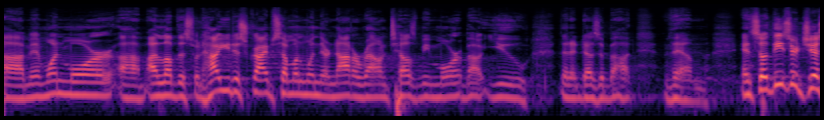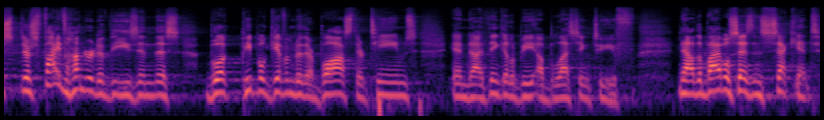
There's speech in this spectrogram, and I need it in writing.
Um, and one more, um, I love this one. How you describe someone when they're not around tells me more about you than it does about them. And so these are just, there's 500 of these in this book. People give them to their boss, their teams, and I think it'll be a blessing to you. Now, the Bible says in Second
